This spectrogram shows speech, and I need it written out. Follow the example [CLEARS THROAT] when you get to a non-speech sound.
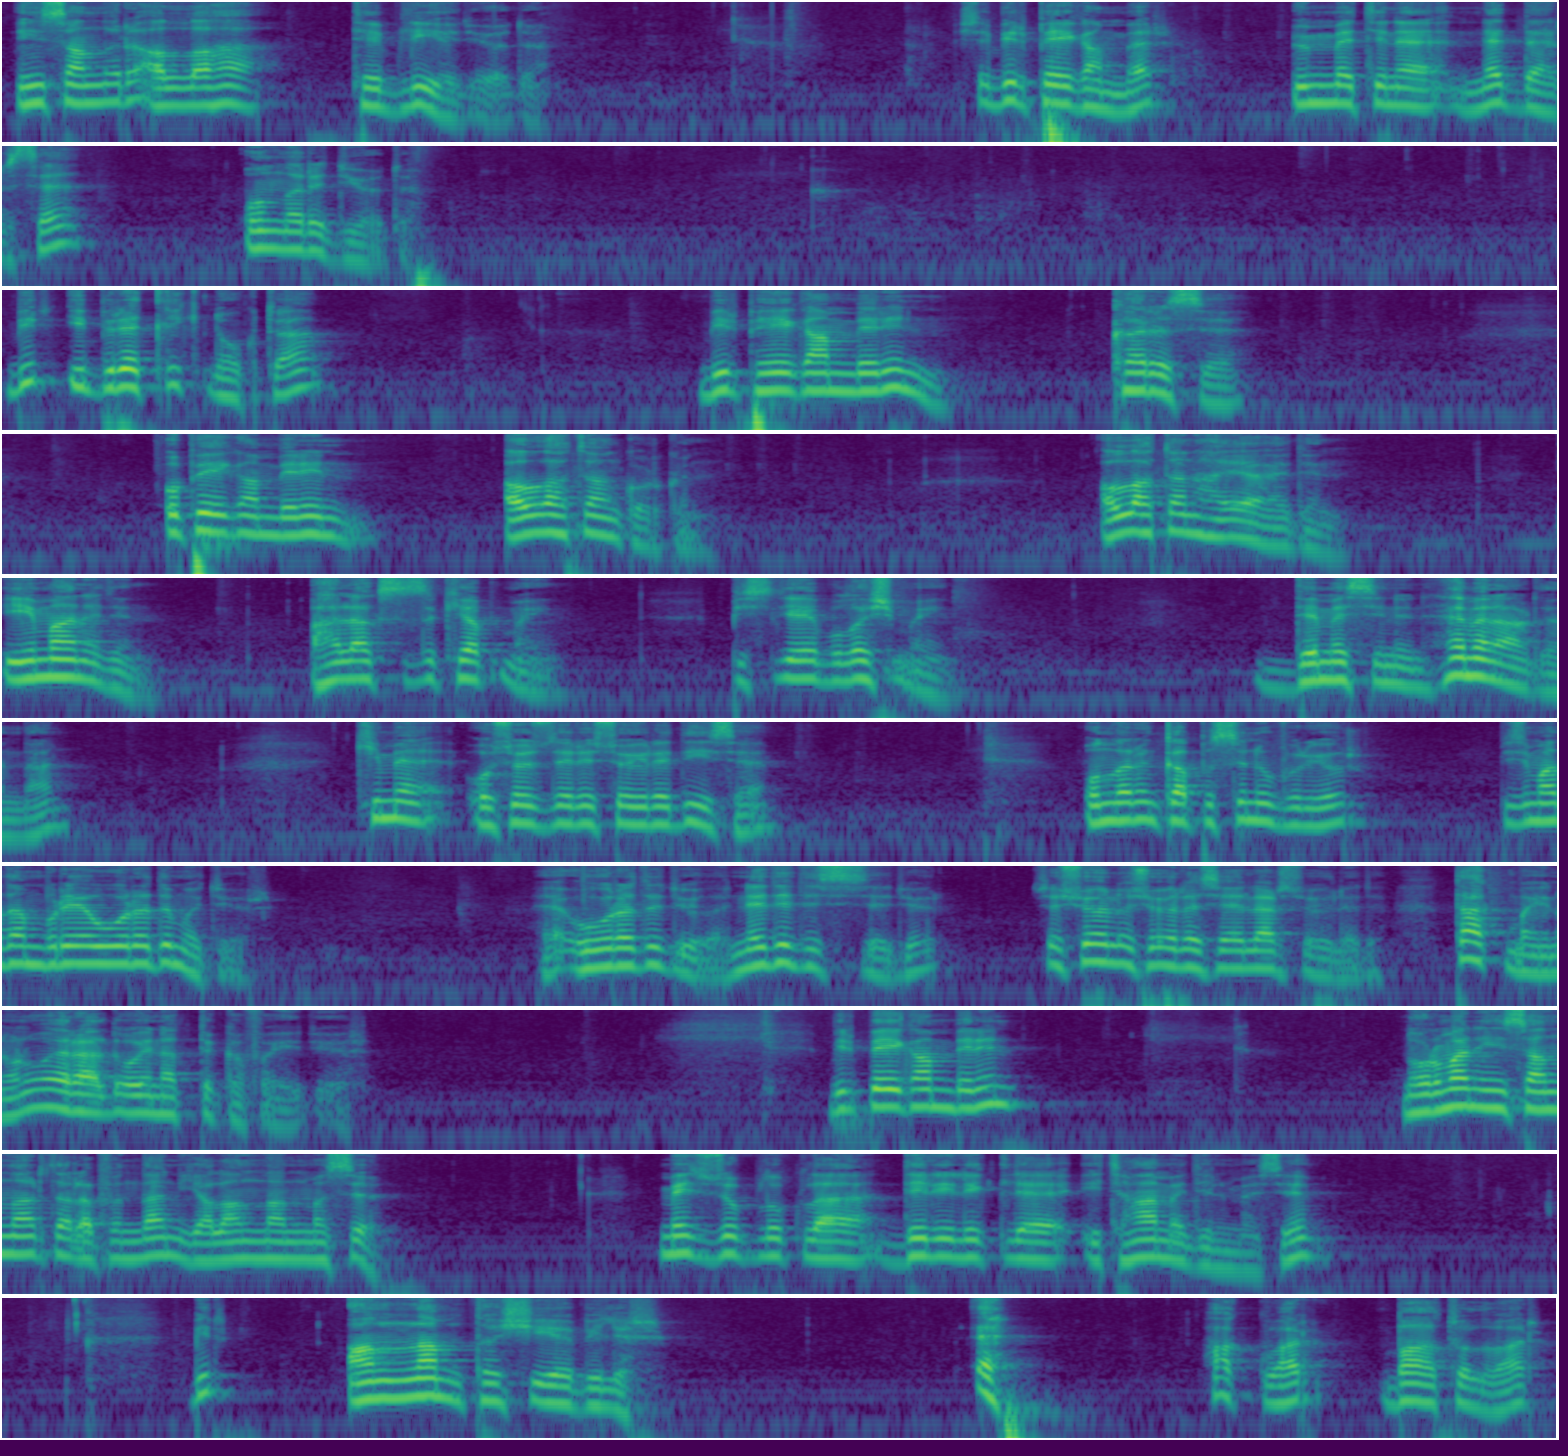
insanları Allah'a tebliğ ediyordu. İşte bir peygamber ümmetine ne derse onları diyordu. Bir ibretlik nokta bir peygamberin karısı o peygamberin Allah'tan korkun Allah'tan haya edin. İman edin. Ahlaksızlık yapmayın. Pisliğe bulaşmayın. Demesinin hemen ardından kime o sözleri söylediyse onların kapısını vuruyor. Bizim adam buraya uğradı mı diyor. He, uğradı diyorlar. Ne dedi size diyor. İşte şöyle şöyle şeyler söyledi. Takmayın onu o herhalde oynattı kafayı diyor bir peygamberin normal insanlar tarafından yalanlanması, meczuplukla, delilikle itham edilmesi bir anlam taşıyabilir. Eh, hak var, batıl var.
